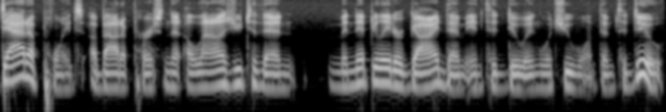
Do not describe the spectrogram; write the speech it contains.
data points about a person that allows you to then manipulate or guide them into doing what you want them to do.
